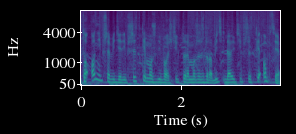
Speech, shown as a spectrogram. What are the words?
to oni przewidzieli wszystkie możliwości, które możesz zrobić i dali ci wszystkie opcje.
